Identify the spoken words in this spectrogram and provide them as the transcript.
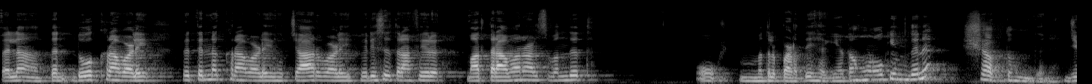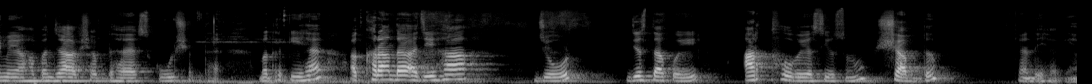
ਪਹਿਲਾਂ ਤਿੰਨ, ਦੋ ਅੱਖਰਾਂ ਵਾਲੇ, ਫਿਰ ਤਿੰਨ ਅੱਖਰਾਂ ਵਾਲੇ, ਫਿਰ ਚਾਰ ਵਾਲੇ, ਫਿਰ ਇਸੇ ਤਰ੍ਹਾਂ ਫਿਰ ਮਾਤਰਾਵਾਂ ਨਾਲ ਸੰਬੰਧਿਤ ਉਹ ਮਤਲਬ ਪੜ੍ਹਦੇ ਹੈਗੇ ਆ ਤਾਂ ਹੁਣ ਉਹ ਕੀ ਹੁੰਦੇ ਨੇ? ਸ਼ਬਦ ਹੁੰਦੇ ਨੇ। ਜਿਵੇਂ ਆਹ ਪੰਜਾਬ ਸ਼ਬਦ ਹੈ, ਸਕੂਲ ਸ਼ਬਦ ਹੈ। ਮਤਲਬ ਕੀ ਹੈ? ਅੱਖਰਾਂ ਦਾ ਅਜਿਹਾ ਜੋੜ ਜਿਸ ਦਾ ਕੋਈ ਅਰਥ ਹੋਵੇ, ਅਸੀਂ ਉਸ ਨੂੰ ਸ਼ਬਦ ਕਹਿੰਦੇ ਹੈਗੇ ਆ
